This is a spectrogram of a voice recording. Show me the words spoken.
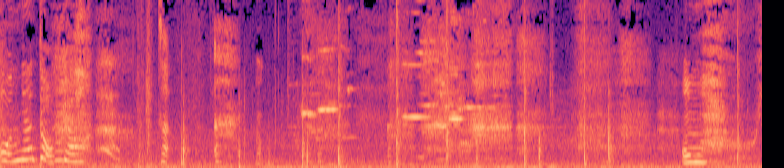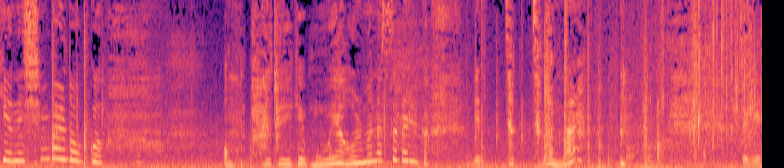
언니한테 엎여. 자. 어머, 얘는 신발도 없고. 발도 이게 뭐야? 얼마나 쓰레릴까? 예, 자, 잠깐만. 저기,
